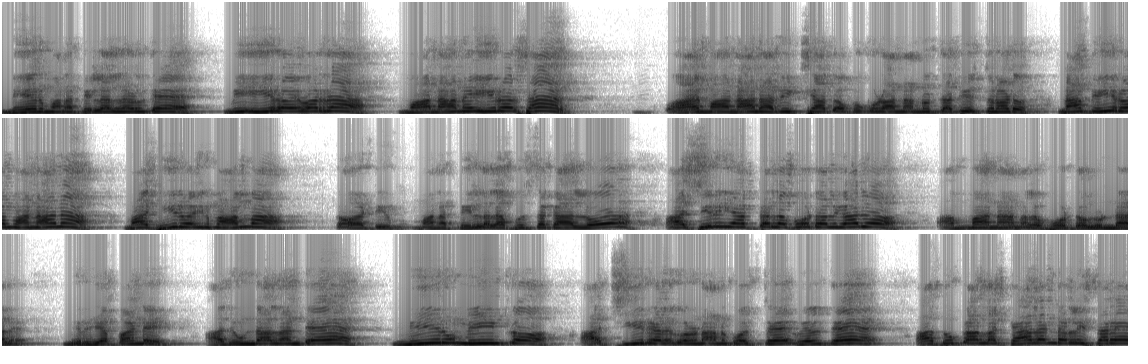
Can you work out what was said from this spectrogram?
నేను మన పిల్లల్ని అడిగితే మీ హీరో ఎవర్రా? మా నాన్న హీరో సార్. మా నాన్న రిక్షాతో కూడా నన్ను చదివిస్తున్నాడు. నాకు హీరో మా నాన్న మా హీరోయిన్ మా అమ్మ. కాబట్టి మన పిల్లల పుస్తకాల్లో ఆ సినీ యాక్టర్ల ఫోటోలు కాదు అమ్మ నాన్నల ఫోటోలు ఉండాలి. మీరు చెప్పండి అది ఉండాలంటే మీరు మీ ఇంట్లో ఆ చీరలు కొనడానికి వస్తే వెళ్తే ఆ దుకాణంలో క్యాలెండర్లు ఇస్తారే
